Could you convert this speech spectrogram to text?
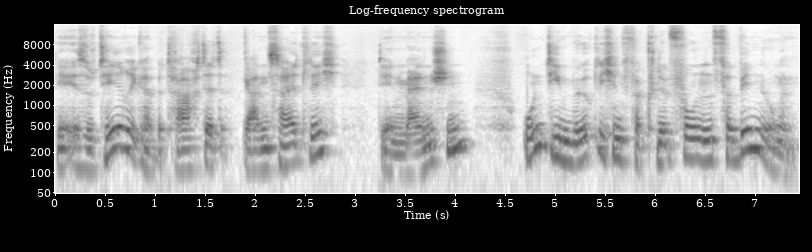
der Esoteriker betrachtet ganzheitlich den Menschen und die möglichen Verknüpfungen und Verbindungen.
